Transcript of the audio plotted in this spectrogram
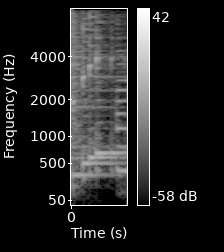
you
